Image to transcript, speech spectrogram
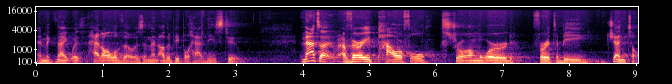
And Macknight was, had all of those, and then other people had these too. And that's a, a very powerful, strong word for it to be gentle.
